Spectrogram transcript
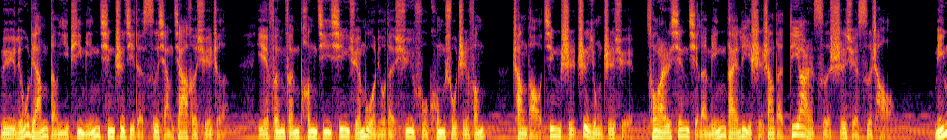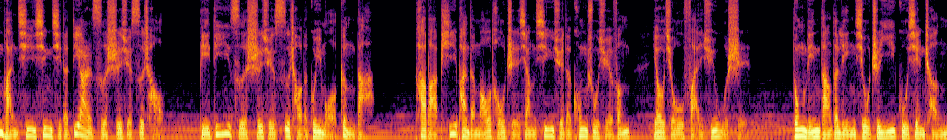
吕留良等一批明清之际的思想家和学者，也纷纷抨击心学末流的虚浮空疏之风。倡导经世致用之学，从而掀起了明代历史上的第二次实学思潮。明晚期兴起的第二次实学思潮，比第一次实学思潮的规模更大。他把批判的矛头指向新学的空疏学风，要求反虚务实。东林党的领袖之一顾宪成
